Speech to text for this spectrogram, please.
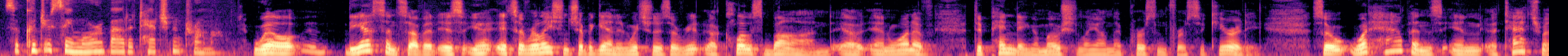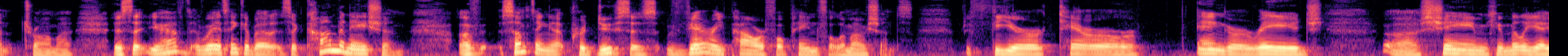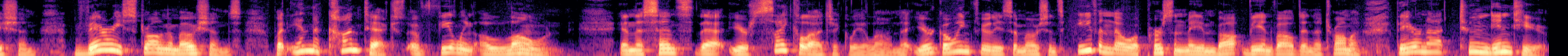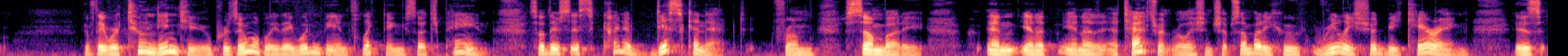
So could you say more about attachment trauma? Well, the essence of it is you know, it's a relationship, again, in which there's a, a close bond uh, and one of depending emotionally on the person for security. So what happens in attachment trauma is that you have, the way I think about it is a combination of something that produces very powerful, painful emotions. Fear, terror, anger, rage, uh, shame, humiliation, very strong emotions, but in the context of feeling alone in the sense that you're psychologically alone, that you're going through these emotions, even though a person may invo be involved in the trauma, they are not tuned into you. If they were tuned into you, presumably they wouldn't be inflicting such pain. So there's this kind of disconnect from somebody. And in, a, in an attachment relationship, somebody who really should be caring is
